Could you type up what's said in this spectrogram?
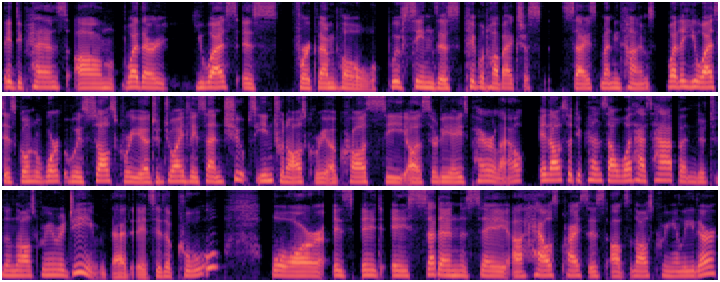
It depends on whether U.S. is for example, we've seen this tabletop exercise many times, where the US is going to work with South Korea to jointly send troops into North Korea across the uh, 38th parallel. It also depends on what has happened to the North Korean regime. That is it a coup or is it a sudden, say, a health crisis of the North Korean leader?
